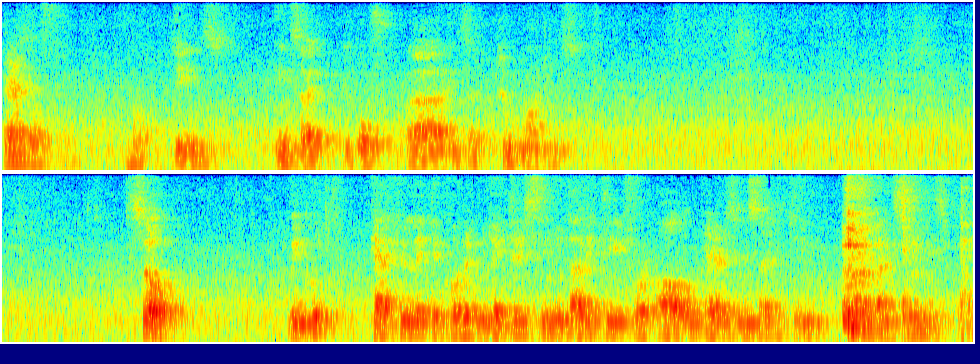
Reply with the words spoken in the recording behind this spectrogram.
pairs of genes inside the both uh, inside two modules. So we could calculate the co-regulatory similarity for all pairs inside the gene. you can see in this plot.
